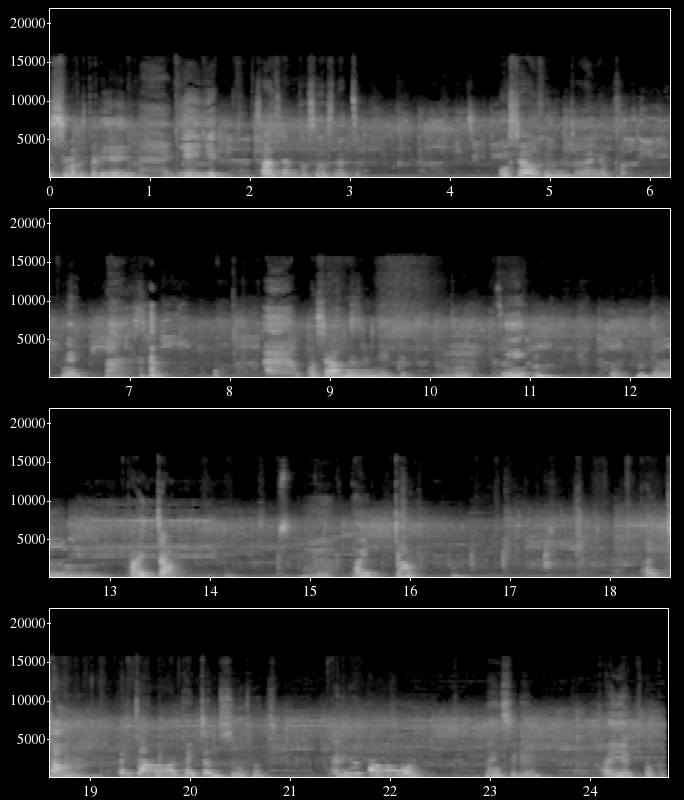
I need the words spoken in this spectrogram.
礼しました。いえいえ。いえいえ。さあちゃんと過ごす夏おしゃふぬんじゃないやっぱ。ね。おしゃーふに行く。次。たいちゃん。たいちゃん。たいちゃん。たいちゃんたいちゃんと過ごす夏ありがとう。何する？たい焼きとか好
